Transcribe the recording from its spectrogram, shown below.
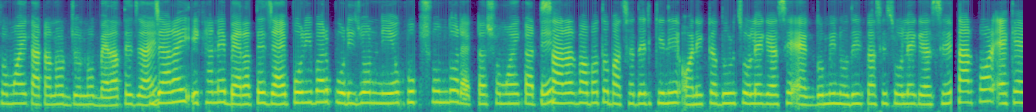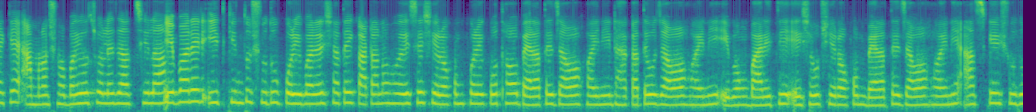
সময় কাটানোর জন্য বেড়াতে যায়। যারাই এখানে বেড়াতে যায়। পরিবার, পরিজন নিয়ে খুব সুন্দর একটা সময় কাটে। সারার বাবা তো বাচ্চাদেরকে নিয়ে অনেকটা দূর চলে গেছে, একদমই নদীর কাছে চলে গেছে। তারপর একে একে আমরা সবাইও চলে যাচ্ছিলাম। এবারের ঈদ কিন্তু শুধু পরিবারের সাথেই কাটানো হয়েছে, সেরকম করে কোথাও বেড়াতে যাওয়া হয়নি, ঢাকাতেও যাওয়া হয়নি এবং বাড়িতে এসেও সেরকম বেড়াতে যাওয়া হয়নি। আজকেই শুধু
